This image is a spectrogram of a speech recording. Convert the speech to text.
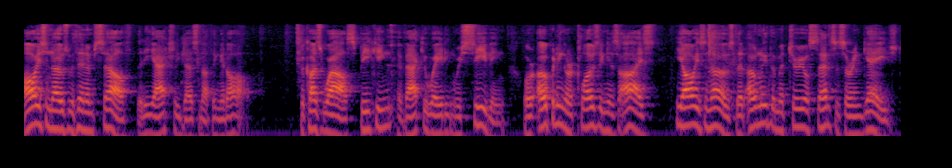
always knows within himself that he actually does nothing at all because while speaking, evacuating, receiving, or opening or closing his eyes, he always knows that only the material senses are engaged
